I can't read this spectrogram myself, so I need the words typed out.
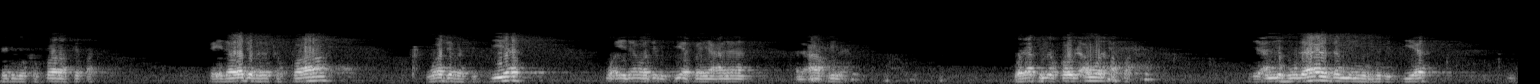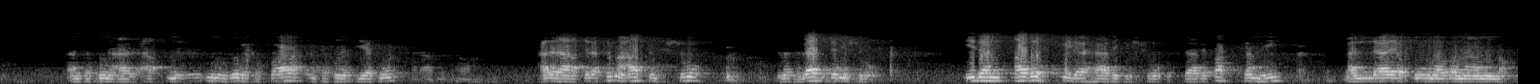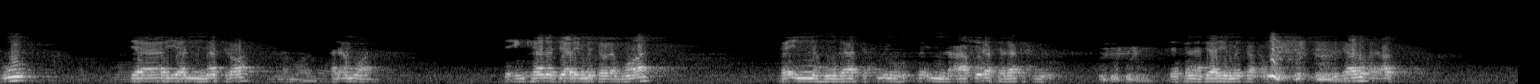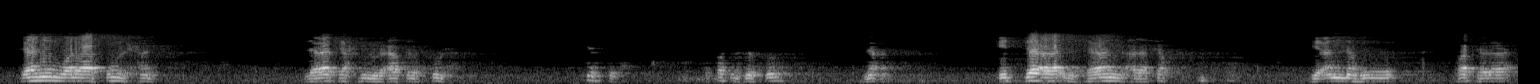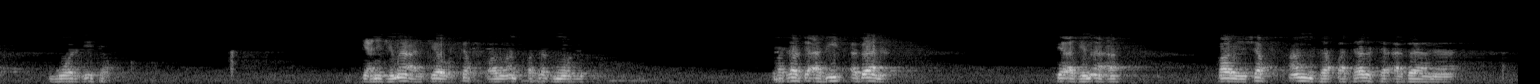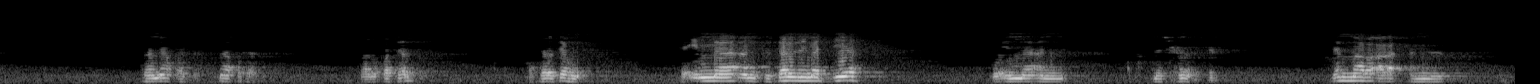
تجب الكفارة في قتله فإذا وجبت الكفارة وجبت الدية وإذا وجبت الدية فهي على العاقبة ولكن القول الأول أصح لأنه لا يلزم من وجود الدية أن تكون على الع... من وجوب الكفارة أن تكون الدية على العاقلة. كما عرفتم في الشروط مثلا لا بد من شروط إذا أضف إلى هذه الشروط السابقة كم هي؟ ألا يكون ضمان المقتول جاريا مجرى الأموال. فإن كان جاريا مجرى الأموال فإنه لا تحمله فإن العاقلة لا تحمله. إذا كان جاريا مجرى الأموال مثاله العبد ثانيا ولا صلحا. لا تحمل العاقلة صلحا. كيف صلح؟ القتل في الصلح؟ نعم. ادعى إنسان على شخص بأنه قتل مورثه. يعني جماعة جاءوا الشخص قالوا أنت قتلت مورثه. قتلت أبي أبانا. جاء جماعة قالوا لشخص أنت قتلت أبانا. فما قتل ما قتلت؟ قالوا قتلت. قتلته. فإما أن تسلم الدية وإما أن نشحوه. لما رأى أن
